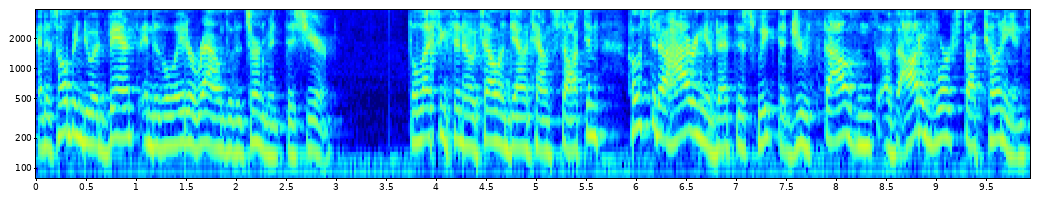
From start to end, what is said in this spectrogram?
and is hoping to advance into the later rounds of the tournament this year. The Lexington Hotel in downtown Stockton hosted a hiring event this week that drew thousands of out of work Stocktonians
